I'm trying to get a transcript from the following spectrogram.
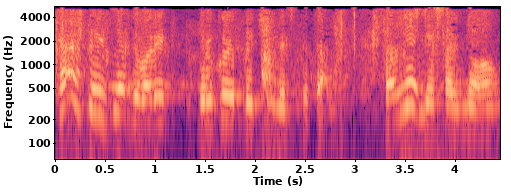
Каждый из них говорит другую причину испытания. Сравнение с льном,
